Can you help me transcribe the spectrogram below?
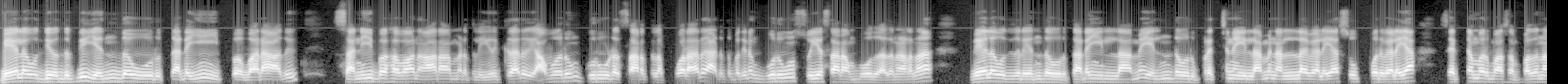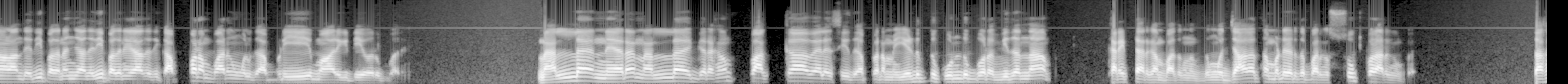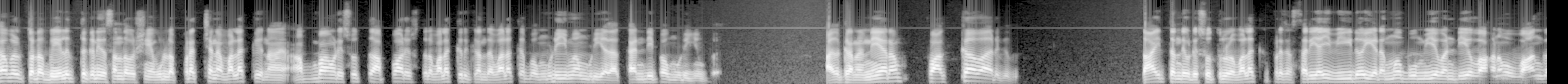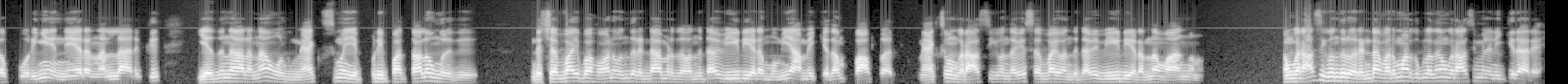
வேலை உத்தியோகத்துக்கு எந்த ஒரு தடையும் இப்ப வராது. சனி பகவான் ஆறாம் இடத்துல இருக்கிறாரு. அவரும் குருவோட சாரத்துல போறாரு. அடுத்து பாத்தீங்கன்னா குருவும் சுயசாரம் போகுது. அதனாலதான் வேலை உதவியில எந்த ஒரு தடையும் இல்லாம எந்த ஒரு பிரச்சனையும் இல்லாம நல்ல வேலையா சூப்பர் வேலையா செப்டம்பர் மாசம் பதினாலாம் தேதி பதினஞ்சாம் தேதி பதினேழாம் தேதிக்கு அப்புறம் பாருங்க உங்களுக்கு அப்படியே மாறிக்கிட்டே வரும் பாருங்க. நல்ல நேரம் நல்ல கிரகம் பக்கா வேலை செய்யுது. அப்ப நம்ம எடுத்து கொண்டு போற விதம் தான் கரெக்டா இருக்கான்னு பாத்துக்கணும். உங்க ஜாதகத்தை மட்டும் எடுத்து பாருங்க. சூப்பரா இருக்கும் இப்போ. தகவல் தொடர்பு எழுத்து கணித சந்த விஷயம் உள்ள பிரச்சனை வழக்கு நான் அம்மாவுடைய சொத்து அப்பாவுடைய சொத்துல வழக்கு இருக்கு அந்த வழக்கு இப்ப முடியுமா முடியாதா? கண்டிப்பா முடியும் இப்போ. அதுக்கான நேரம் பக்காவா இருக்குது. தாய் தந்தையுடைய சொத்துல உள்ள வழக்கு பிரச்சனை சரியாகி வீடோ இடமோ பூமியோ வண்டியோ வாகனமோ வாங்க போறீங்க நேரம் நல்லா இருக்கு. எதனாலன்னா உங்களுக்கு மேக்சிமம் எப்படி பார்த்தாலும் உங்களுக்கு இந்த செவ்வாய் பகவான் வந்து ரெண்டாம் இடத்துல வந்துட்டா வீடு இடம் பூமியை அமைக்க தான் பார்ப்பார். மேக்சிமம் உங்க ராசிக்கு வந்தாவே செவ்வாய் வந்துட்டாவே வீடு இடம் தான் வாங்கணும். உங்க ராசிக்கு வந்துடும் ரெண்டாம் வருமானத்துக்குள்ளதான் உங்க ராசி மேல நிக்கிறாரு.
